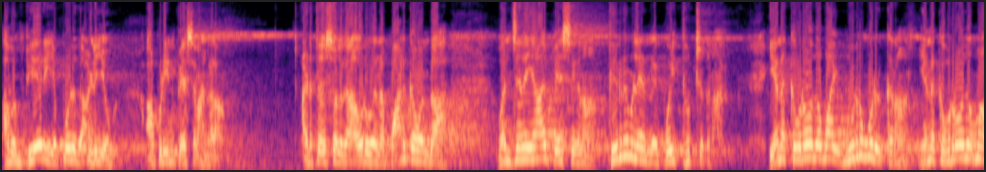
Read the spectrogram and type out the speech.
அவன் பேர் எப்பொழுது அழியும்? அப்படின்னு பேசுறாங்களாம். அடுத்தது சொல்லுகிறான் ஒருவனை பார்க்க வந்தா வஞ்சனையாய் பேசுகிறான் தெருவில் என்னை போய் தூற்றுகிறான். எனக்கு விரோதமாய் முறுமுறுக்கிறான் எனக்கு விரோதமா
